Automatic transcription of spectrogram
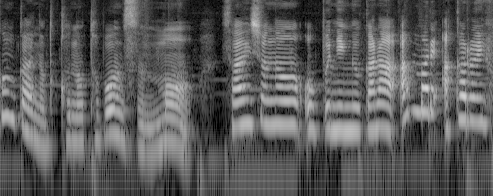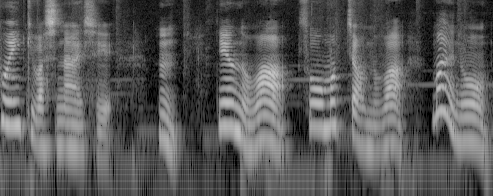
今回のこのトボンスンも最初のオープニングからあんまり明るい雰囲気はしないし、うん、っていうのはそう思っちゃうのは前の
